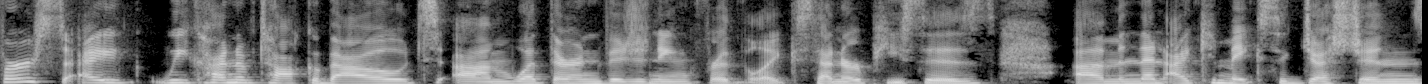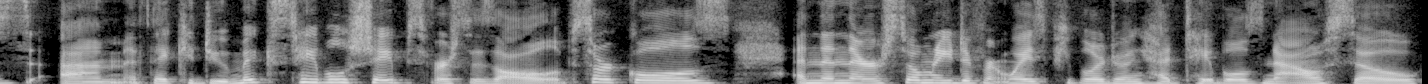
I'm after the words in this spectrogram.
first, I we kind of talk about um, what they're envisioning for the like centerpieces, um, and then I can make suggestions um, if they could do mixed table shapes versus all of circles. And then there are so many different ways people are doing head tables now. So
